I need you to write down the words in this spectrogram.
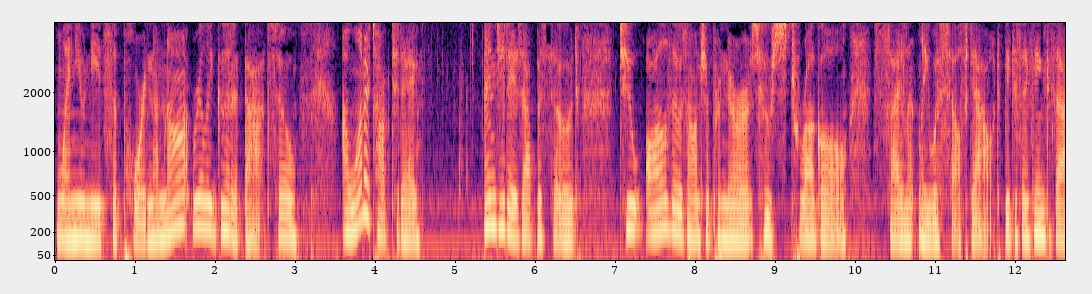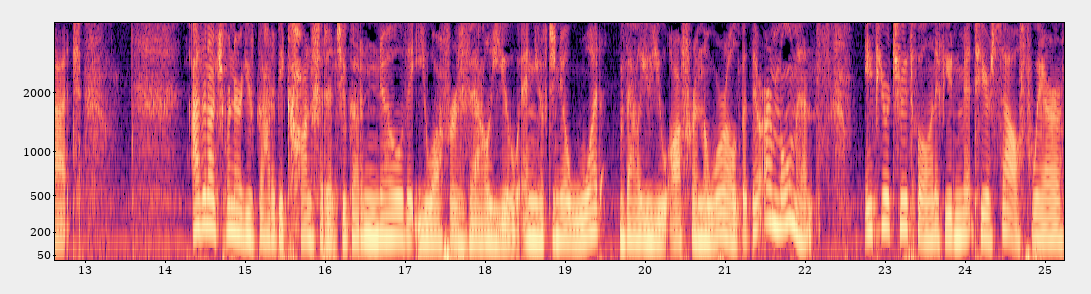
when you need support. And I'm not really good at that. So I want to talk today in today's episode to all those entrepreneurs who struggle silently with self doubt because I think that as an entrepreneur, you've got to be confident. You've got to know that you offer value and you have to know what value you offer in the world. But there are moments, if you're truthful and if you admit to yourself, where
